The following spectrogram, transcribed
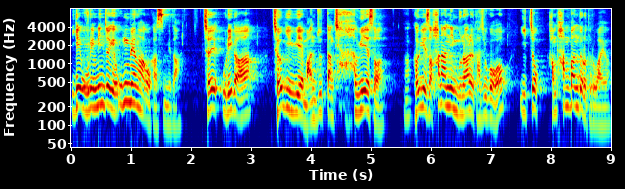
이게 우리 민족의 운명하고 같습니다. 저희 우리가 저기 위에 만주 땅 저 위에서 어, 거기에서 하나님 문화를 가지고 이쪽 한- 한반도로 들어와요.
